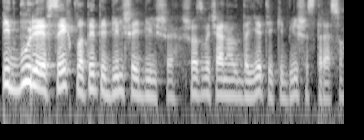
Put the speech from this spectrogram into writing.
підбурює всіх платити більше і більше, що, звичайно, дає тільки більше стресу.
